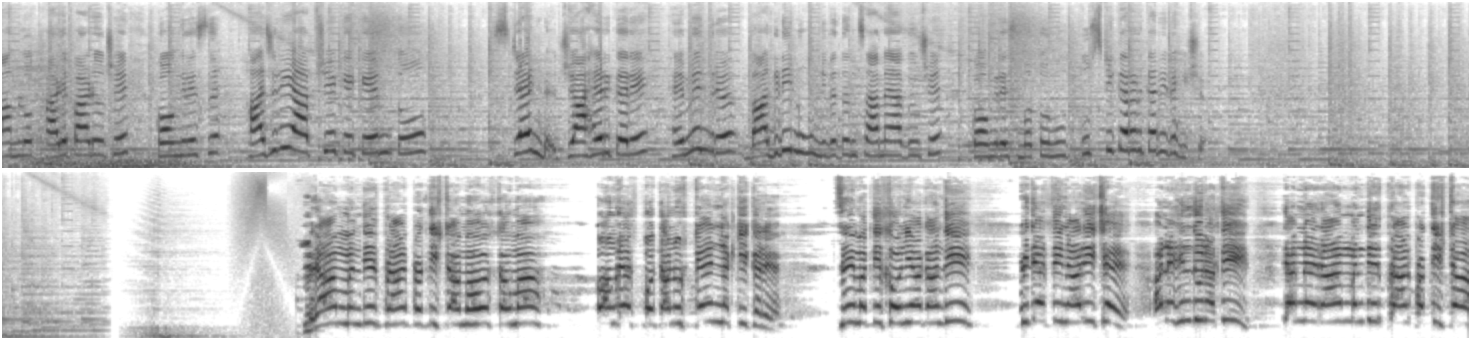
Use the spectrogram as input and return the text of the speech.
મામલો થાળે પાડ્યો છે. કોંગ્રેસ હાજરી આપશે કે કેમ તો સ્ટેન્ડ જાહેર કરે હેમેન્દ્ર બાગડીનું નિવેદન સામે આવ્યું છે. કોંગ્રેસ મતોનું પુષ્ટિકરણ કરી રહી છે. રામ મંદિર પ્રાણ પ્રતિષ્ઠા મહોત્સવમાં કોંગ્રેસ પોતાનું સ્ટેન્ડ નક્કી કરે. શ્રીમતી સોનિયા ગાંધી વિદેશી નારી છે અને હિન્દુ નથી. તેમને રામ મંદિર પ્રાણ પ્રતિષ્ઠા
